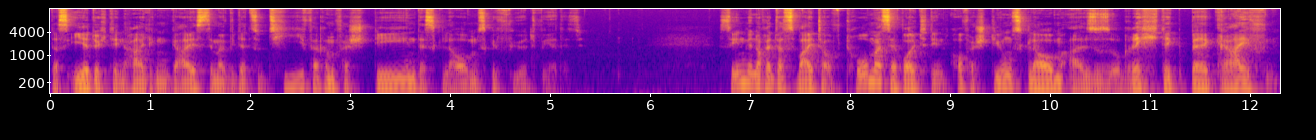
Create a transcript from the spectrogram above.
dass ihr durch den Heiligen Geist immer wieder zu tieferem Verstehen des Glaubens geführt werdet. Sehen wir noch etwas weiter auf Thomas, er wollte den Auferstehungsglauben also so richtig begreifen.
